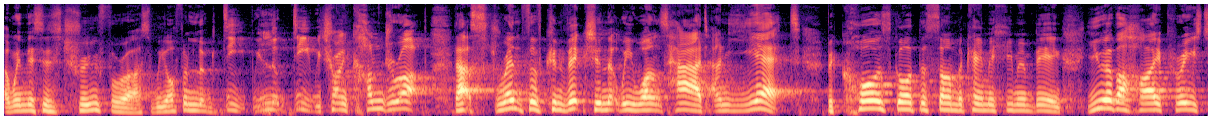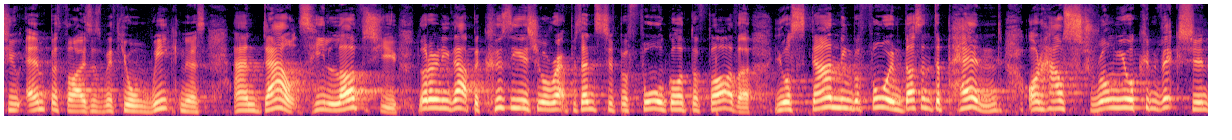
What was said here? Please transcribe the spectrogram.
And when this is true for us, we often look deep. We look deep. We try and conjure up that strength of conviction that we once had. And yet, because God the Son became a human being, you have a high priest who empathizes with your weakness and doubts. He loves you. Not only that, because he is your representative before God the Father, your standing before him doesn't depend on how strong your conviction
